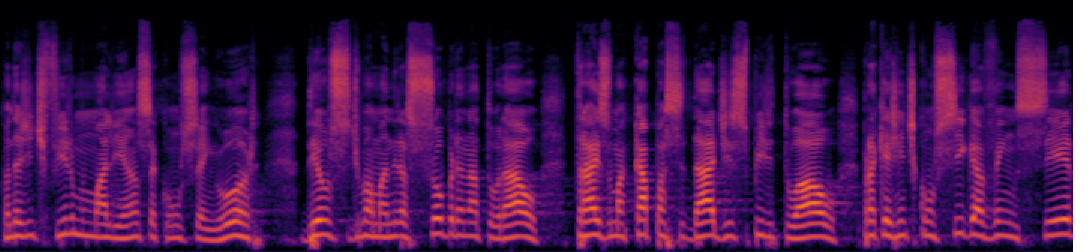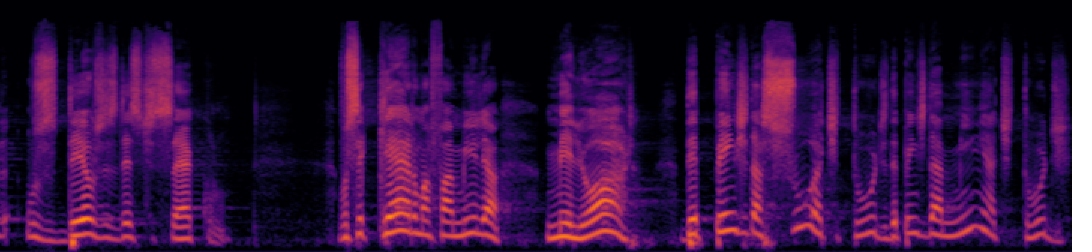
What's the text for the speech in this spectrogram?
Quando a gente firma uma aliança com o Senhor, Deus, de uma maneira sobrenatural, traz uma capacidade espiritual para que a gente consiga vencer os deuses deste século. Você quer uma família melhor? Depende da sua atitude, depende da minha atitude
